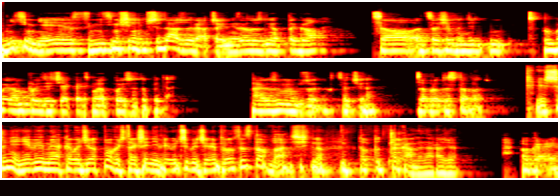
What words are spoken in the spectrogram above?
nic im nie jest, nic im się nie przydarzy raczej, niezależnie od tego, co, co się będzie. Spróbuję wam powiedzieć, jaka jest moja odpowiedź na to pytanie. A rozumiem, że chcecie zaprotestować. Jeszcze nie, nie wiemy jaka będzie odpowiedź, także nie wiemy, czy będziemy protestować. No. To czekamy na razie. Okej.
